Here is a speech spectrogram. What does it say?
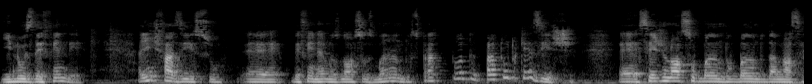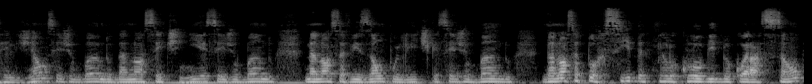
e nos defender. A gente faz isso é, defendendo os nossos bandos para tudo, tudo que existe. É, seja o nosso bando o bando da nossa religião, seja o bando da nossa etnia, seja o bando da nossa visão política, seja o bando da nossa torcida pelo clube do coração,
